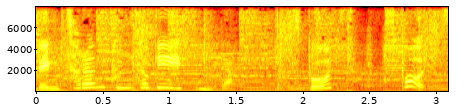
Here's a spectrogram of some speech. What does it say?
냉철한 분석이 있습니다. 스포츠 스포츠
